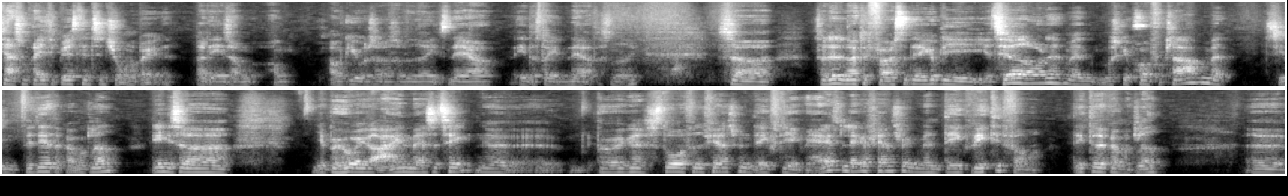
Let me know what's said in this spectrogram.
de har som regel de bedste intentioner bag det, når det er ens om, om, omgivelser og så videre, ens nære, en der står en nært og sådan noget, ikke? Så, så det er nok det første, det er ikke at blive irriteret over det, men måske prøve at forklare dem, at sige, det er det, der gør mig glad. Egentlig så, jeg behøver ikke at eje en masse ting. Øh, jeg behøver ikke have store fede fjernsyn. Det er ikke fordi, jeg ikke vil have et lækkert fjernsyn, men det er ikke vigtigt for mig. Det er ikke det, der gør mig glad. Øh,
